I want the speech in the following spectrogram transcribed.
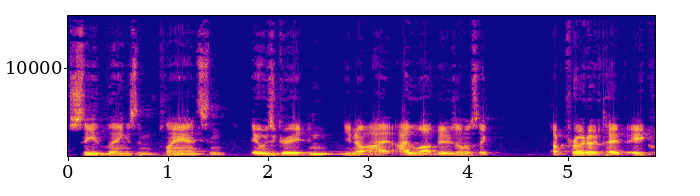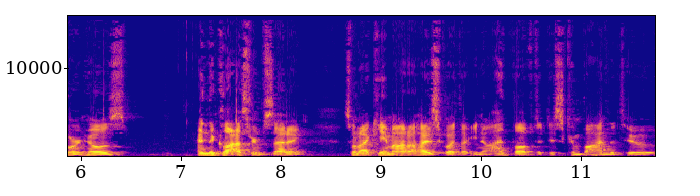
seedlings and plants and it was great. And you know i, I loved it. It was almost like a prototype acorn hills in the classroom setting. So when i came out of high school i thought you know i'd love to just combine the two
